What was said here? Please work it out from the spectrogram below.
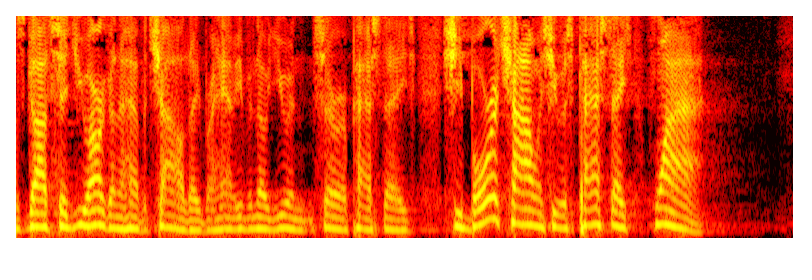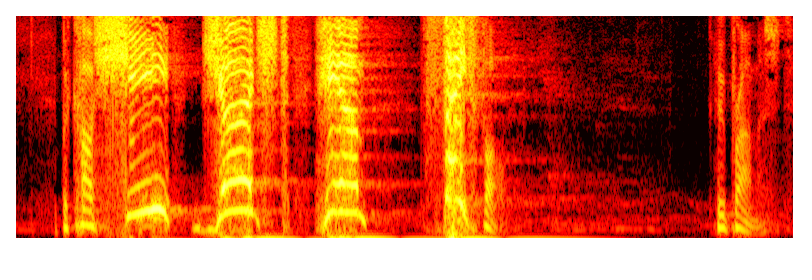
Because God said, You are going to have a child, Abraham, even though you and Sarah are past age. She bore a child when she was past age. Why? Because she judged him faithful who promised.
